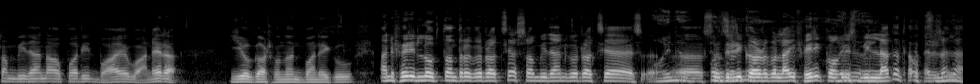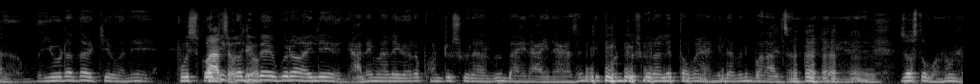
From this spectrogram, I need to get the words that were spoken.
संविधान अपहरित भयो भनेर यो गठबन्धन बनेको। अनि फेरि लोकतन्त्रको रक्षा संविधानको रक्षा सुदृढीकरणको लागि फेरि कङ्ग्रेस मिल्ला त तपाईँहरूसँग एउटा त के भने कतिपय कुरा अहिले घालेमाले गरेर फन्टुस कुराहरू पनि बाहिर आइरहेका छन्। ती फन्टुस कुराले तपाईँ हामीलाई पनि होइन? जस्तो भनौँ न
